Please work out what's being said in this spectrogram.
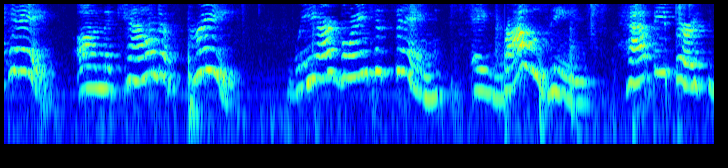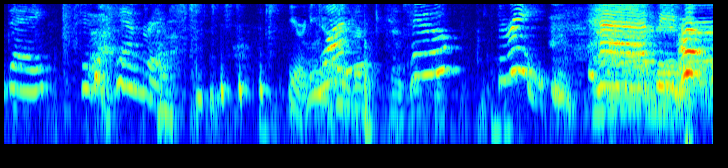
Okay, on the count of three, we are going to sing a rousing happy birthday to Kenrich. You already know. One, two, three. Happy. Happy birthday.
